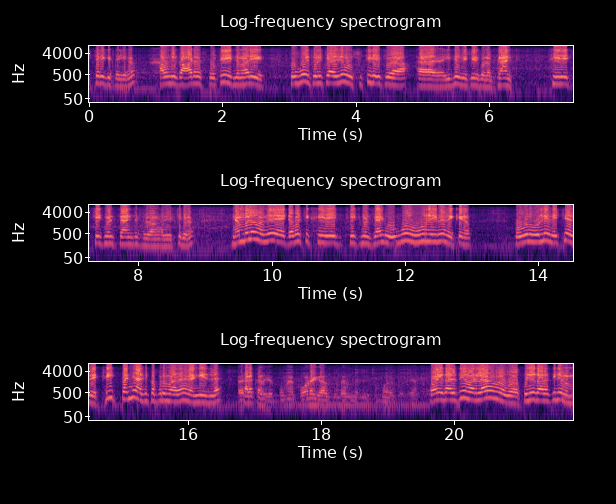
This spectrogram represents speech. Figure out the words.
எச்சரிக்கை செய்யணும். அவங்களுக்கு ஆர்டர்ஸ் போட்டு இந்த மாதிரி ஒவ்வொரு தொழிற்சாலையிலும் ஒரு சுத்திகரிப்பு இது வச்சிருக்கணும் பிளான்ட் சீவேஜ் ட்ரீட்மெண்ட் பிளான்ட் சொல்லுவாங்க அது வச்சுக்கணும் நம்மளும் வந்து டொமஸ்டிக் சீவேஜ் ட்ரீட்மெண்ட் பிளான்ட் ஒவ்வொரு ஊர்லேயுமே வைக்கணும். ஒவ்வொரு ஊர்லேயும் வச்சு அதை ட்ரீட் பண்ணி அதுக்கப்புறமா தான் நன்னீரில் கலக்கணும் எப்பவுமே கோடை காலத்துல? கோடை காலத்திலயும் வரலாம் குளிர் காலத்திலயும்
